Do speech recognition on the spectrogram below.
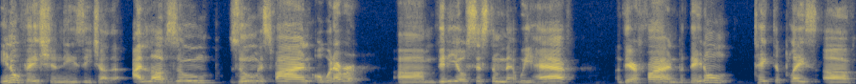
Innovation needs each other. I love Zoom. Zoom is fine, or whatever um, video system that we have they're fine, but they don't take the place of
